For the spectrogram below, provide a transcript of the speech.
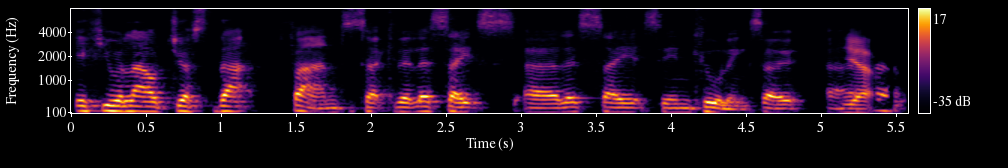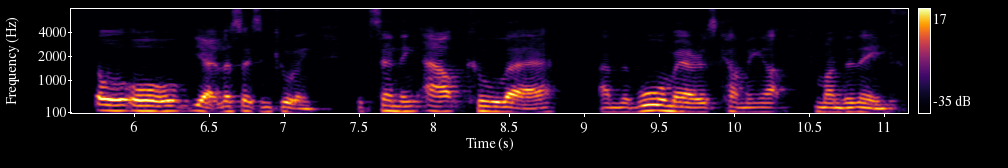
if you allow just that fan to circulate. Let's say it's uh, let's say it's in cooling. So uh, Yeah. or, or yeah, let's say it's in cooling. It's sending out cool air, and the warm air is coming up from underneath.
